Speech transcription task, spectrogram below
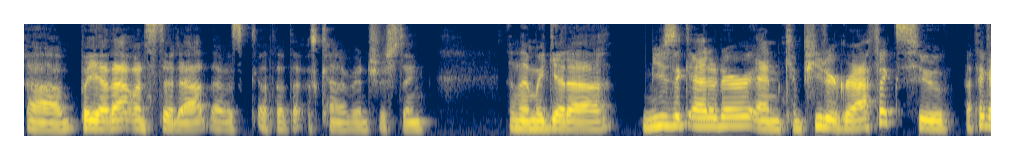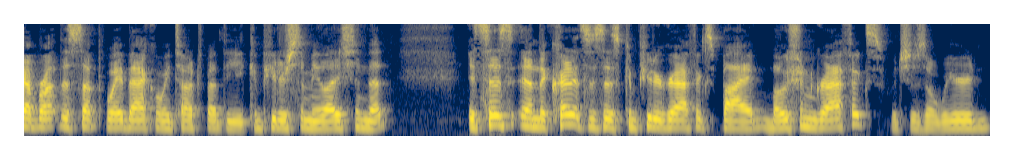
Um, but yeah, that one stood out. That was I thought that was kind of interesting. And then we get a music editor and computer graphics. Who I think I brought this up way back when we talked about the computer simulation. That it says in the credits it says computer graphics by Motion Graphics, which is a weird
